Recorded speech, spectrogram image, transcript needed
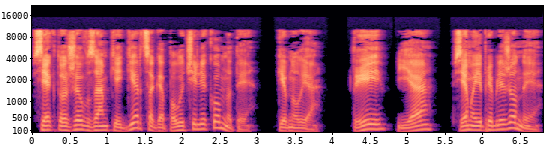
Все, кто жил в замке герцога, получили комнаты, кивнул я. Ты, я, все мои приближенные.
